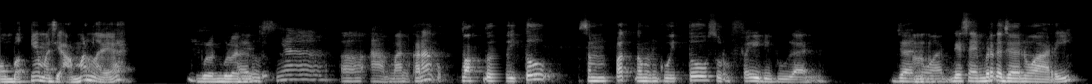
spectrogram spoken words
ombaknya masih aman lah ya bulan-bulan itu. harusnya eh, aman karena waktu itu sempat temenku itu survei di bulan Januari Desember ke Januari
